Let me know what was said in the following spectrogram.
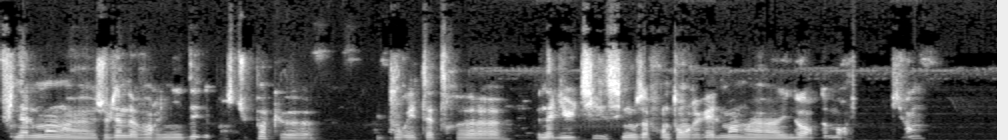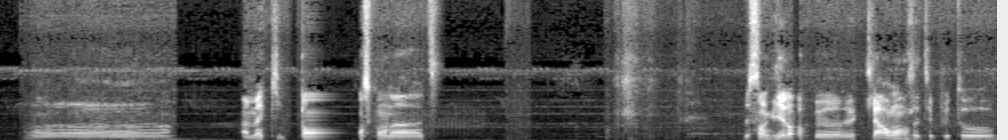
Finalement, je viens d'avoir une idée. Ne penses-tu pas que il pourrait être un allié utile si nous affrontons réellement une horde de morts vivants? Euh... Un mec qui pense qu'on a. Le sanglier, alors que clairement c'était plutôt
